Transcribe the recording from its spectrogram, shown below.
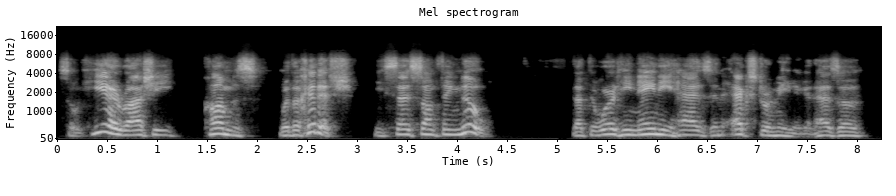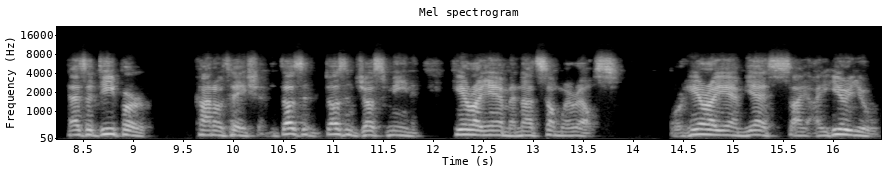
So here Rashi comes with a chiddush. He says something new, that the word hineni has an extra meaning. It has a has a deeper connotation. It doesn't doesn't just mean here I am and not somewhere else, or here I am. Yes, I, I hear you,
